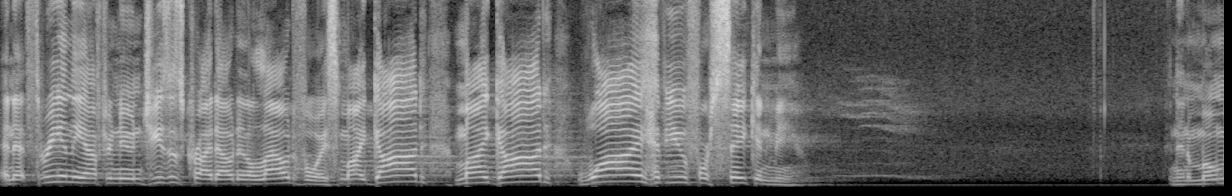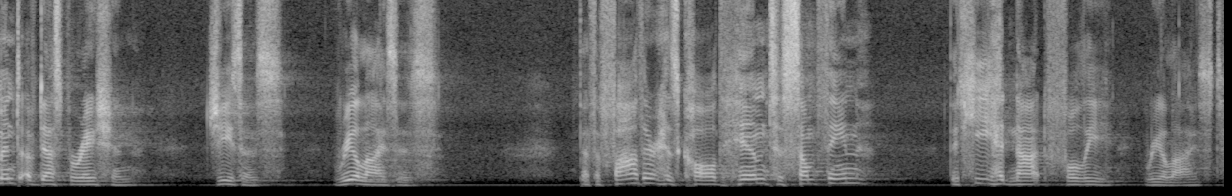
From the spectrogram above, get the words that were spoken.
And at three in the afternoon, Jesus cried out in a loud voice, My God, my God, why have you forsaken me? And in a moment of desperation, Jesus realizes that the Father has called him to something that he had not fully realized.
